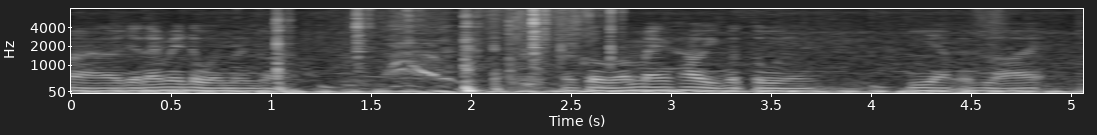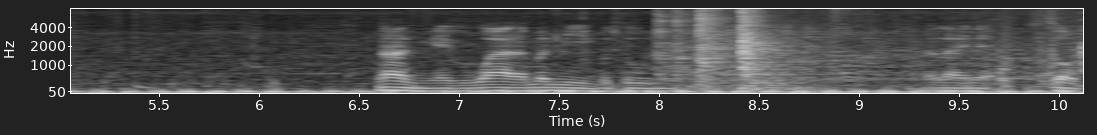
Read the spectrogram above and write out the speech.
มาเราจะได้ไม่โดนมันก่อนปรากฏว่าแม่งเข้าอีกประตูหนึง เยียบเรียบร้อย นั่นไงกูว่าแล้วมันมีประตูนึงอะไรเนี่ยศพ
